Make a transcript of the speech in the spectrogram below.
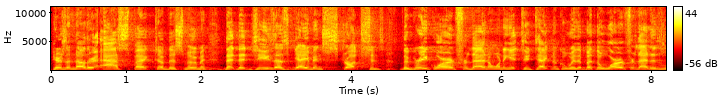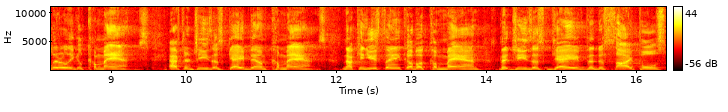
Here's another aspect of this movement that, that Jesus gave instructions. The Greek word for that, I don't want to get too technical with it, but the word for that is literally commands. After Jesus gave them commands. Now, can you think of a command that Jesus gave the disciples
